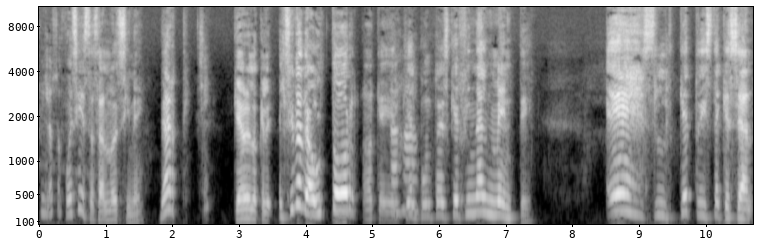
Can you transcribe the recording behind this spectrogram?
filósofo. Pues sí, estás hablando de cine de arte. Sí. Que ahora es lo que le... El cine de autor. Ok, aquí el punto es que finalmente es... Qué triste que sean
